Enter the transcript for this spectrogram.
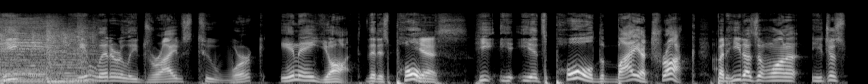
He he literally drives to work in a yacht that is pulled. Yes. He, he it's pulled by a truck, but he doesn't want to. He just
